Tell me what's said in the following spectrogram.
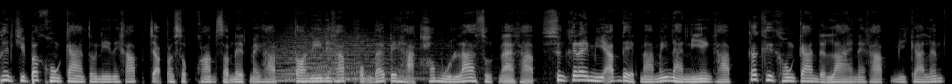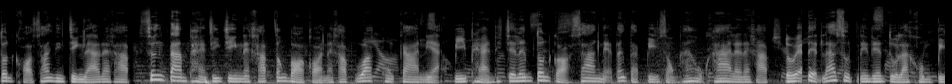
พื่อนๆคิดว่าโครงการตัวนี้นะครับจะประสบความสำเร็จไหมครับ ตอนนี้นะครับผมได้ไปหาข้อมูลล่าสุดมาครับ ซึ่งก็ได้มีอัปเดตมาไม่นานนี้เองครับ ก็คือโครงการ The Line นะครับมีการเริ่มต้นก่อสร้างจริง ๆ แล้วนะครับ ซึ่งตามแผนจริงๆนะครับต้องบอกก่อนนะครับว่าโครงการเนี่ยมีแผนที่จะเริ่มต้นก่อสร้างเนี่ยตั้งแต่ปี 2565 แล้วนะครับ โดยอัปเดตล่าสุดในเดือนตุลาคมปี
